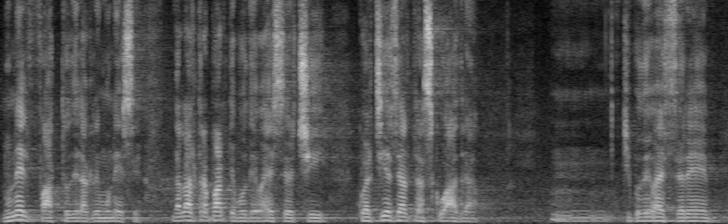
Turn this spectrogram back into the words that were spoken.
non è il fatto della Cremonese, dall'altra parte poteva esserci qualsiasi altra squadra, mm, ci poteva essere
